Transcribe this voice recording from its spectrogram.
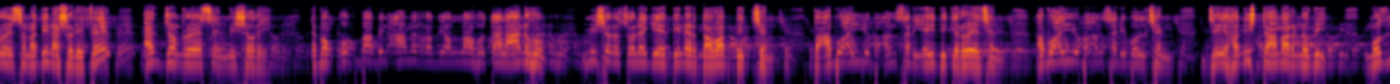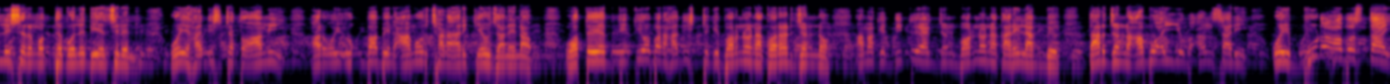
রয়েছে মদিনা শরীফে, একজন রয়েছে মিশরে। এবং উকবা বিন আমের রাদি আল্লাহ আনহু মিশরে চলে গিয়ে দিনের দাওয়াত দিচ্ছেন। তো আবু আইয়ুব আনসারি এই দিকে রয়েছেন। আবু আইয়ুব আনসারি বলছেন যে হাদিসটা আমার নবী মজলিসের মধ্যে বলে দিয়েছিলেন ওই হাদিসটা তো আমি আর ওই উকবা বিন আমর ছাড়া আর কেউ জানে না। অতএব দ্বিতীয়বার হাদিসটাকে বর্ণনা করার জন্য আমাকে দ্বিতীয় একজন বর্ণনাকারী লাগবে। তার জন্য আবু আইয়ুব আনসারি ওই বুড়ো অবস্থায়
